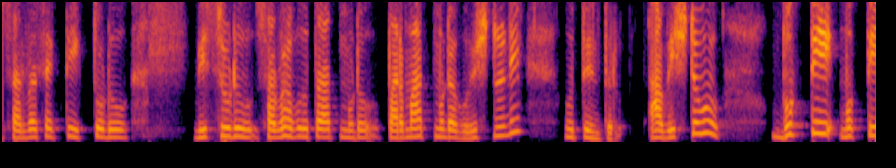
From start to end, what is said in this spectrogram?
సర్వశక్తియుక్తుడు విశ్వడు సర్వభూతాత్ముడు పరమాత్ముడగు విష్ణుని ఉత్తింతురు. ఆ విష్ణువు భుక్తి ముక్తి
